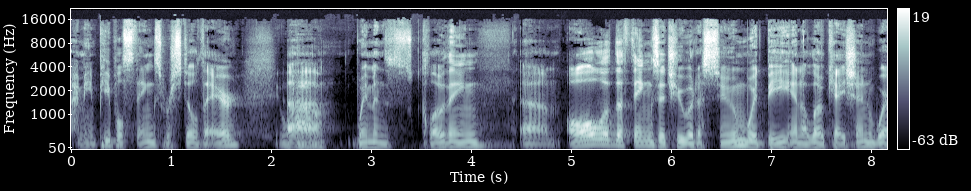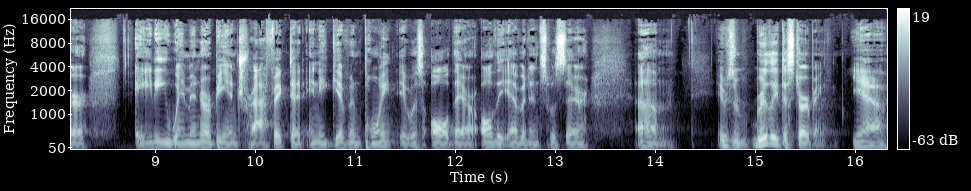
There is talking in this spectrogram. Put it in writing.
I mean, people's things were still there. Uh, women's clothing, um, all of the things that you would assume would be in a location where 80 women are being trafficked at any given point. It was all there. All the evidence was there. Um, it was really disturbing, Yeah.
